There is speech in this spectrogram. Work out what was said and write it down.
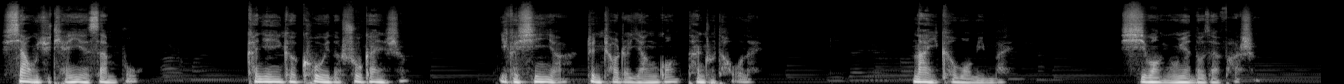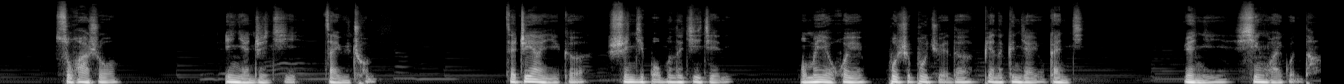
下午去田野散步，看见一棵枯萎的树干上，一颗新芽正朝着阳光探出头来。那一刻，我明白，希望永远都在发生。俗话说：“一年之计在于春。”在这样一个生机勃勃的季节里，我们也会不知不觉地变得更加有干劲。愿你心怀滚烫，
